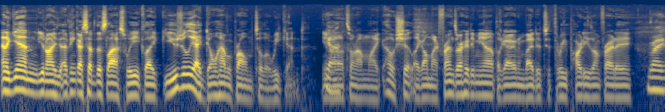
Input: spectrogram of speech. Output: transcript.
And again, you know, I, I think I said this last week. Like, usually I don't have a problem till the weekend. You know, Yeah. that's when I'm like, oh shit, like all my friends are hitting me up. Like I got invited to three parties on Friday. Right.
